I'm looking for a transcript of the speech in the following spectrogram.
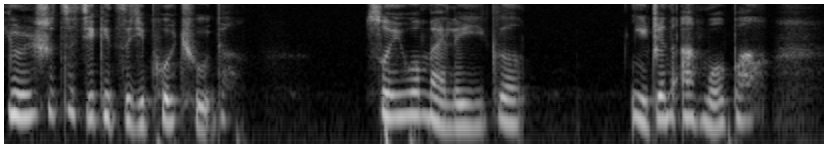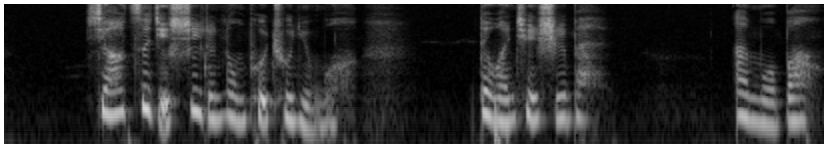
有人是自己给自己破除的，所以我买了一个拟真的按摩棒，想要自己试着弄破处女膜，但完全失败。按摩棒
